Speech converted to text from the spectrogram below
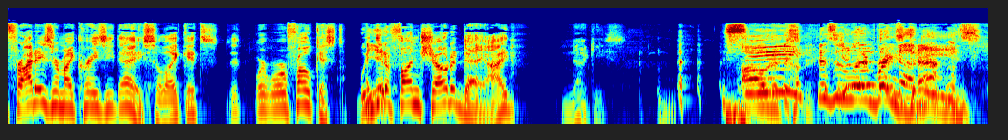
Fridays are my crazy day. So, like, it's, it, we're, we're focused. We Are did a fun show today. I, Nuggies. oh, the, This is what it brings down. Nuggies.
